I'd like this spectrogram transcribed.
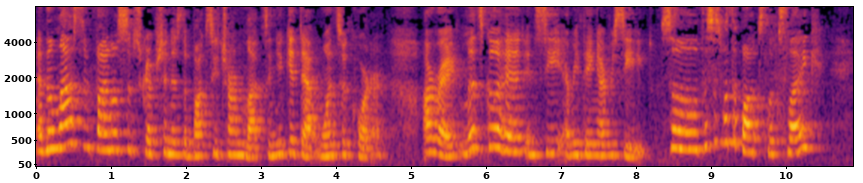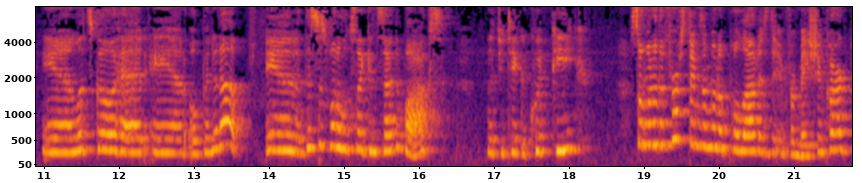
And the last and final subscription is the BoxyCharm Lux, and you get that once a quarter. All right, let's go ahead and see everything I received. So this is what the box looks like. And let's go ahead and open it up. And this is what it looks like inside the box. Let you take a quick peek. So one of the first things I'm going to pull out is the information card.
